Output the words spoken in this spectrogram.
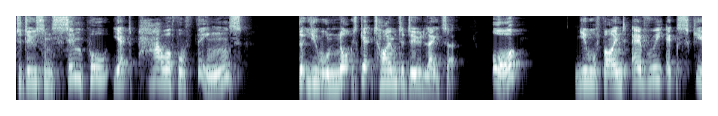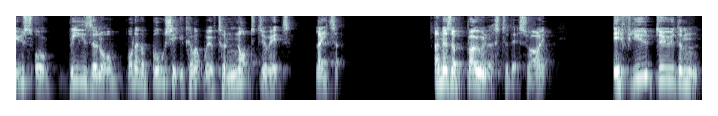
to do some simple yet powerful things that you will not get time to do later. Or you will find every excuse or reason or whatever bullshit you come up with to not do it later. And there's a bonus to this, right? If you do them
